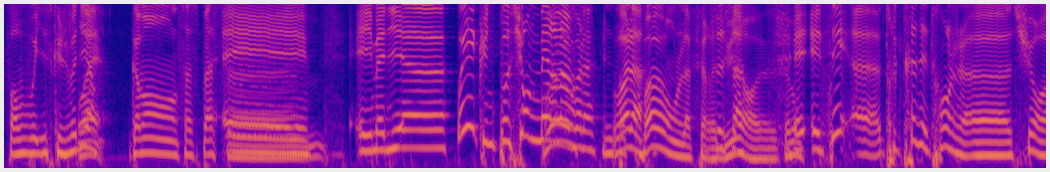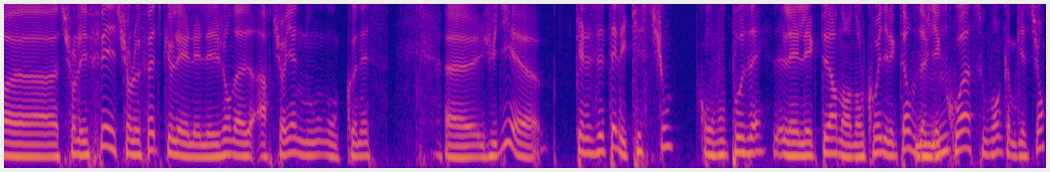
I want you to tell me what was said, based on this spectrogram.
Enfin, vous voyez ce que je veux dire? Ouais. Comment ça se passe Et- euh, Et il m'a dit oui, qu'une potion de Merlin. ouais, voilà, une Voilà. Ouais, on l'a fait C'est réduire. ça. bon. Et tu sais, truc très étrange sur, sur les faits et sur le fait que les, les légendes arthuriennes, nous, on connaisse. Je lui dis, quelles étaient les questions qu'on vous posait, les lecteurs, dans, dans le courrier des lecteurs Vous aviez Mhm. quoi souvent comme question?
